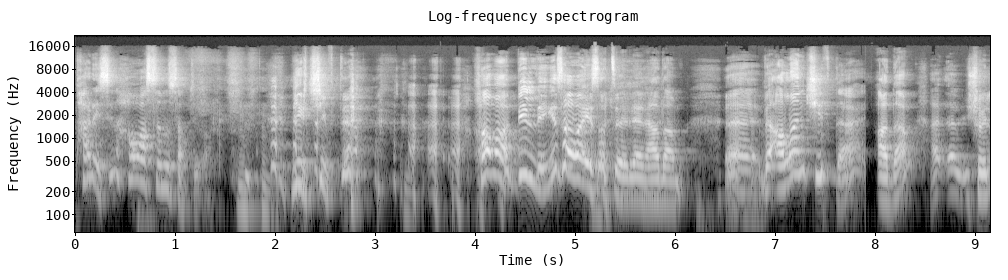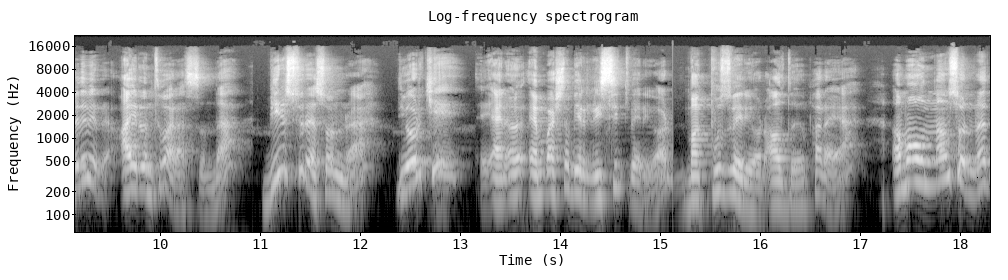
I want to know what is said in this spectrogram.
Paris'in havasını satıyor. bir çifte. Hava bildiğiniz havayı satıyor yani adam. E, ve alan çift de adam e, şöyle de bir ayrıntı var aslında. Bir süre sonra diyor ki yani en başta bir risit veriyor. Makbuz veriyor aldığı paraya. Ama ondan sonra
